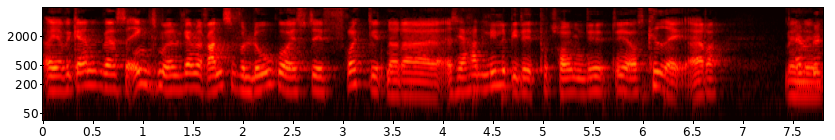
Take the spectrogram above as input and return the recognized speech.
og jeg vil gerne være så enkelt som. Jeg vil gerne rense for logoer. Jeg synes, det er frygteligt, når der... Altså jeg har en lille bitte på trøjen, men det, det er jeg også ked af, er der. Men, er du øh, det?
